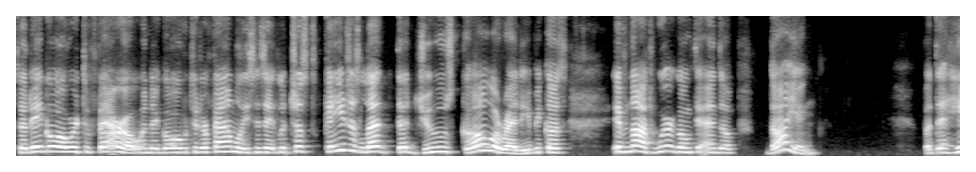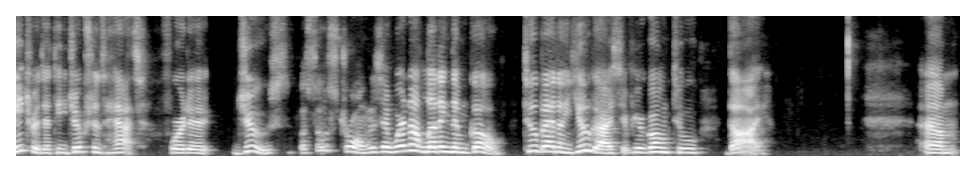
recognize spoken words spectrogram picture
So they go over to Pharaoh and they go over to their families and say, Look, just can you just let the Jews go already? Because if not, we're going to end up dying. But the hatred that the Egyptians had for the Jews was so strong. They said, We're not letting them go. Too bad on you guys if you're going to die. Um,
